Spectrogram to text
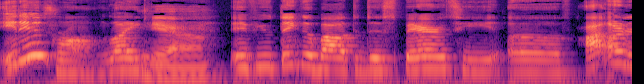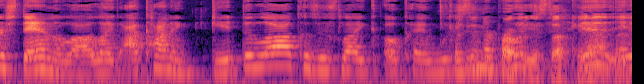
it is wrong. Like, yeah, if you think about the disparity of, I understand the law. Like, I kind of get the law because it's like, okay, because inappropriate stuff can happen.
